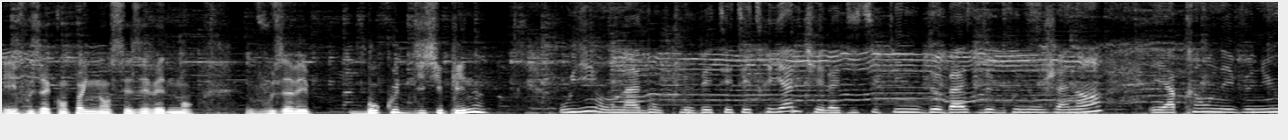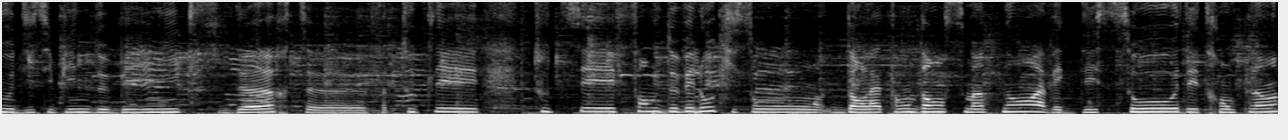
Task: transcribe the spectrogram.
et vous accompagnent dans ces événements. Vous avez beaucoup de disciplines. Oui, on a donc le VTT trial qui est la discipline de base de Bruno Janin. Et après, on est venu aux disciplines de BMX, dirt, euh, toutes, toutes ces formes de vélo qui sont dans la tendance maintenant avec des sauts, des tremplins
